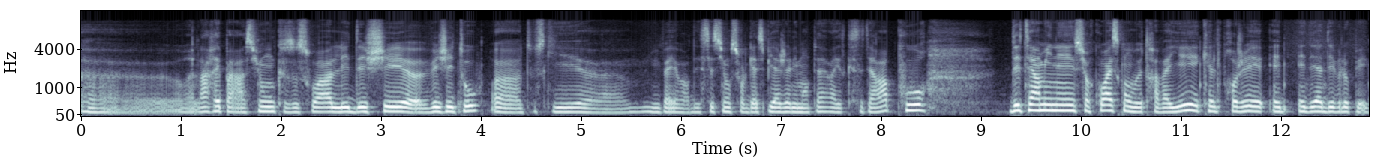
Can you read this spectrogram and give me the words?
euh, la réparation, que ce soit les déchets euh, végétaux, euh, tout ce qui est... il va y avoir des sessions sur le gaspillage alimentaire, etc., pour déterminer sur quoi est-ce qu'on veut travailler et quel projet aider à développer.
